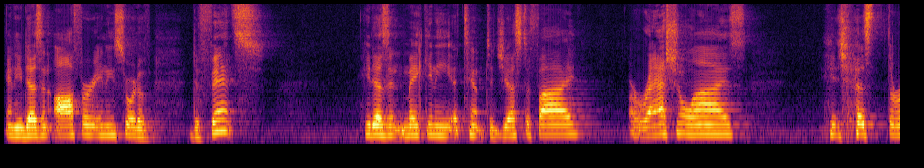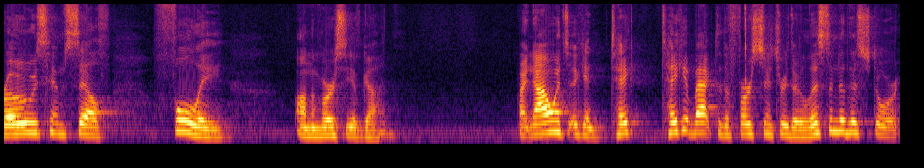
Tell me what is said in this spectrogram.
And he doesn't offer any sort of defense. He doesn't make any attempt to justify or rationalize. He just throws himself fully on the mercy of God. Right, now I want to, again, take, take it back to the first century. They're listening to this story.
